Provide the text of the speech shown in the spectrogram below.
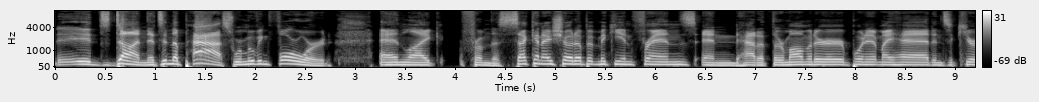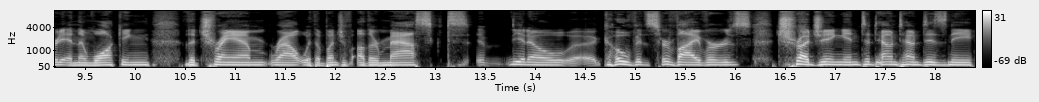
it's done. That's in the past. We're moving forward. And like from the second I showed up at Mickey and Friends and had a thermometer pointed at my head and security, and then walking the tram route with a bunch of other masked, you know, uh, COVID survivors trudging into downtown Disney,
